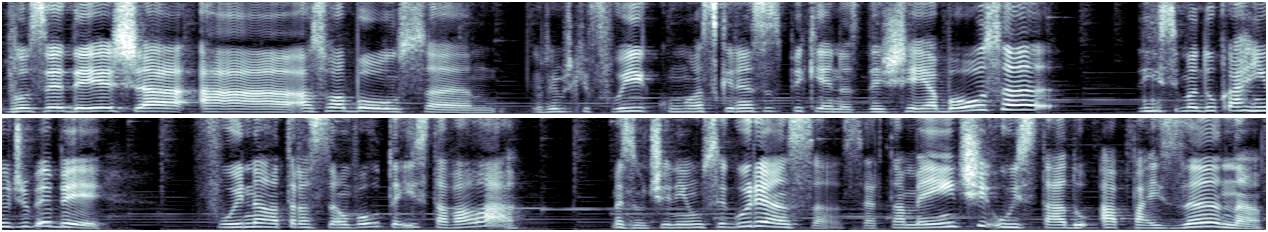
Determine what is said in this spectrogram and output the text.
você deixa a, a sua bolsa. Eu lembro que fui com as crianças pequenas. Deixei a bolsa em cima do carrinho de bebê. Fui na atração, voltei, estava lá. Mas não tinha nenhum segurança. Certamente, o estado apaisana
